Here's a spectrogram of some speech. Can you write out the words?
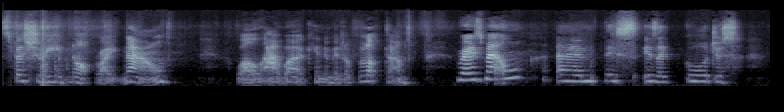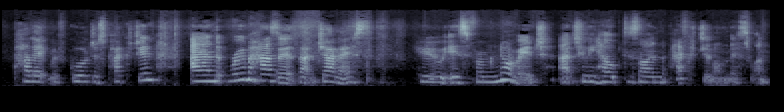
Especially not right now, while at work in the middle of lockdown. Rose Metal, um, this is a gorgeous palette with gorgeous packaging, and rumour has it that Janice, who is from Norwich, actually helped design the packaging on this one.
